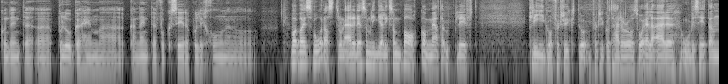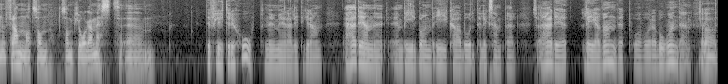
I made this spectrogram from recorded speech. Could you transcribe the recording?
kunde inte uh, plugga hemma, kunde inte fokusera på lektionen. Och... Vad, vad är svårast tror ni? Är det det som ligger liksom bakom med att ha upplevt krig och förtryck och, förtryck och terror och så? Eller är det ovissheten framåt som, som plågar mest? Um... Det flyter ihop numera lite grann. Är det en, en bilbomb i Kabul till exempel så är det levande på våra boenden. För ja. att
